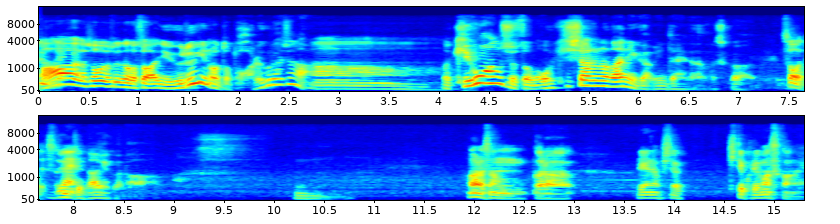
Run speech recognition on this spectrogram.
ど、ああそうですなんかさ緩いのとどれぐらいじゃないあ基本あの人そのオフィシャルの何かみたいなのしかーそうです出てねないから、うん。原さんから連絡したら来てくれますかね？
